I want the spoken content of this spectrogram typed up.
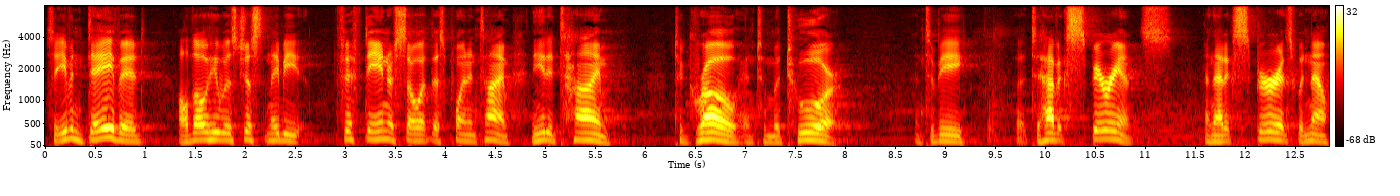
So even David, although he was just maybe 15 or so at this point in time, needed time to grow and to mature and to be uh, to have experience and that experience would now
